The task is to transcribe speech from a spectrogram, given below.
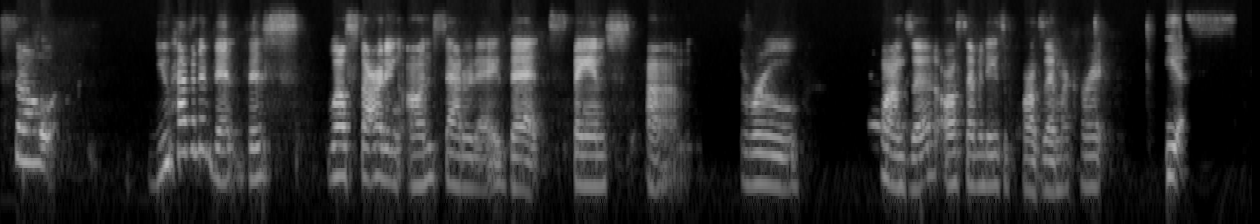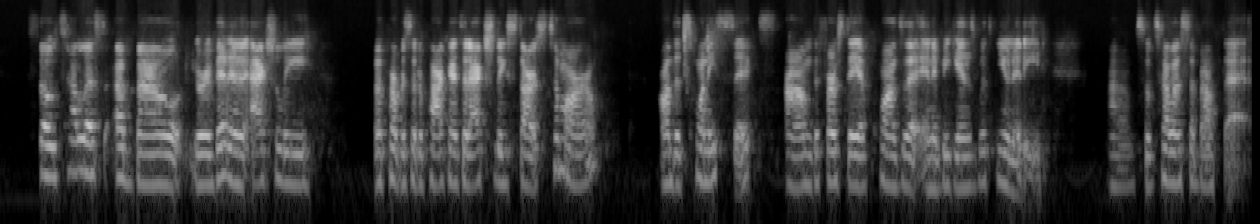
So you have an event this, well, starting on Saturday that spans um, through Kwanzaa, all seven days of Kwanzaa. Am I correct? Yes. So tell us about your event and actually the purpose of the podcast. It actually starts tomorrow on the 26th, um, the first day of Kwanzaa, and it begins with unity. Um, so tell us about that.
